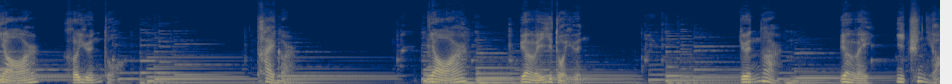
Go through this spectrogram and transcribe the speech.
鸟儿和云朵。泰戈尔。鸟儿愿为一朵云。云儿愿为一只鸟。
